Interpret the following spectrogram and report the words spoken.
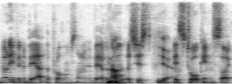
not even about the problems, not even about it No. all. It's just, Yeah. it's talking. It's like,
